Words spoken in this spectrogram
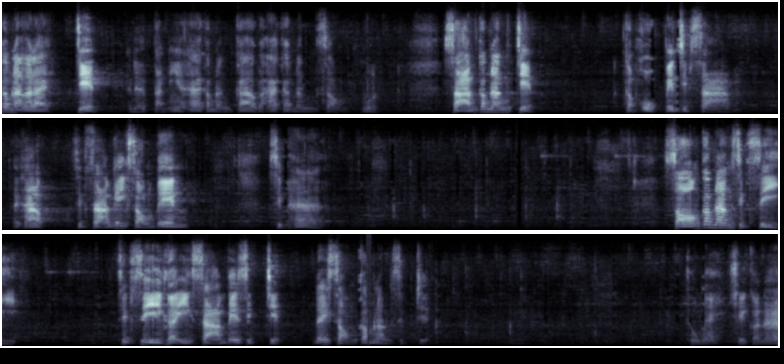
กำลังอะไรเจ็ดเดี๋ยวตัดนี่ห้ากำลังเก้ากับห้ากำลังสองหมดสามกำลังเจ็ดกับหกเป็นสิบสามนะครับสิบสามกับอีกสองเป็นสิบห้าสองกำลังสิบสี่ สิบสี่กับอีกสามเป็นสิบเจ็ดได้สองกำลังสิบเจ็ดถูกไหมเช็คก่อนนะ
